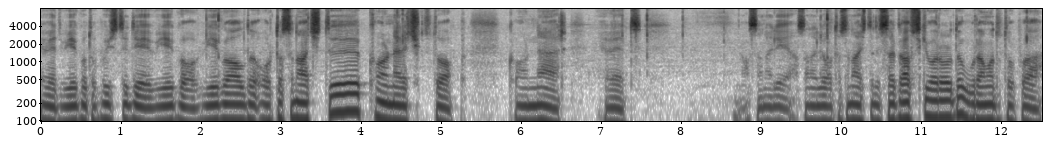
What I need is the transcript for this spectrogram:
evet Viego topu istedi. Viego. Viego aldı. Ortasını açtı. Kornere çıktı top. Korner. Evet. Hasan Ali. Hasan Ali ortasını açtı. Sagavski var orada. Vuramadı topa.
